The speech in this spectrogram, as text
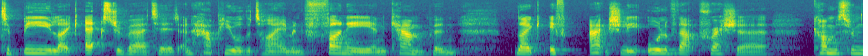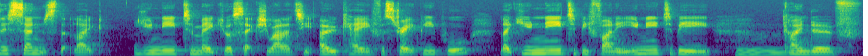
to be like extroverted and happy all the time and funny and camp, and like, if actually all of that pressure comes from this sense that, like, you need to make your sexuality okay for straight people, like, you need to be funny, you need to be kind of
